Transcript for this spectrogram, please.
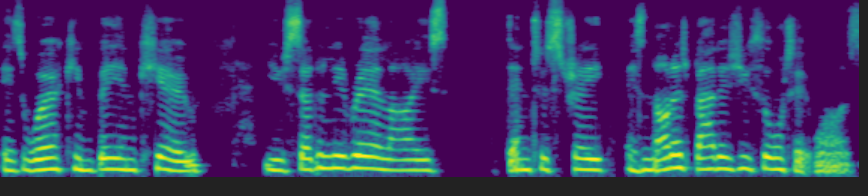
is work in B&Q, you suddenly realize dentistry is not as bad as you thought it was.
